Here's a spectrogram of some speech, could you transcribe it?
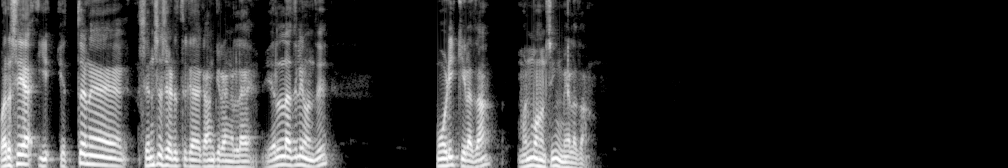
வரிசையாக எத்தனை census எடுத்து காமிக்கிறாங்கல்ல எல்லாத்துலேயும் வந்து மோடி கீழே தான் மன்மோகன் சிங் மேலே தான்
